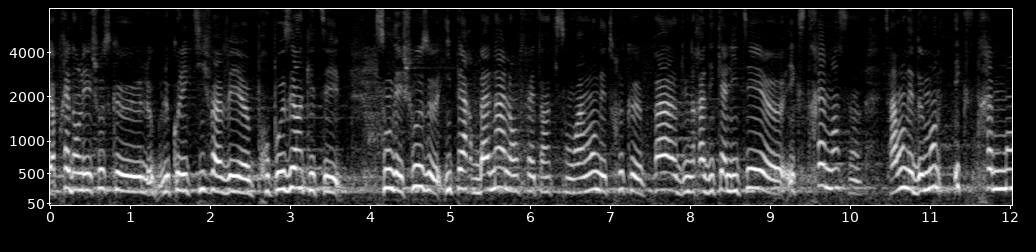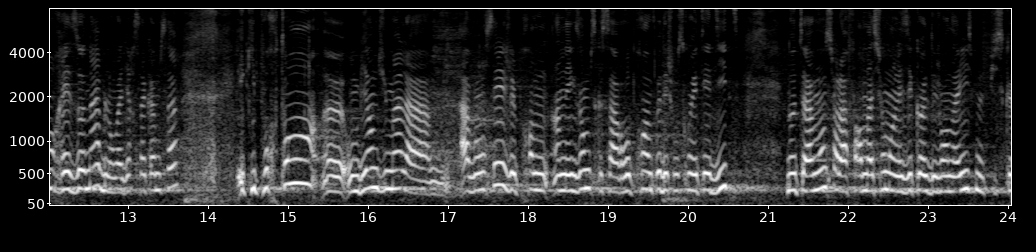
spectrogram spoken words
après, dans les choses que le, collectif avait proposées, hein, qui sont des choses hyper banales en fait, hein, qui sont vraiment des trucs euh, pas d'une radicalité euh, extrême. Hein. c'est vraiment des demandes extrêmement raisonnables, on va dire ça comme ça, et qui pourtant euh, ont bien du mal à, avancer. Je vais prendre un exemple parce que ça reprend un peu des choses qui ont été dites, notamment sur la formation dans les écoles de journalisme, puisque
